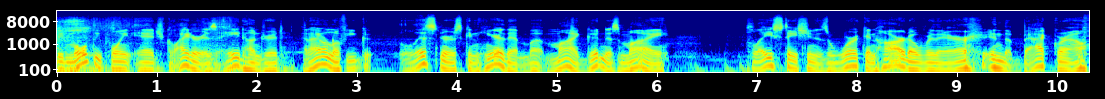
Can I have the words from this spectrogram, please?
The multi-point edge glider is 800. And I don't know if you listeners can hear that, but my goodness, my PlayStation is working hard over there in the background.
